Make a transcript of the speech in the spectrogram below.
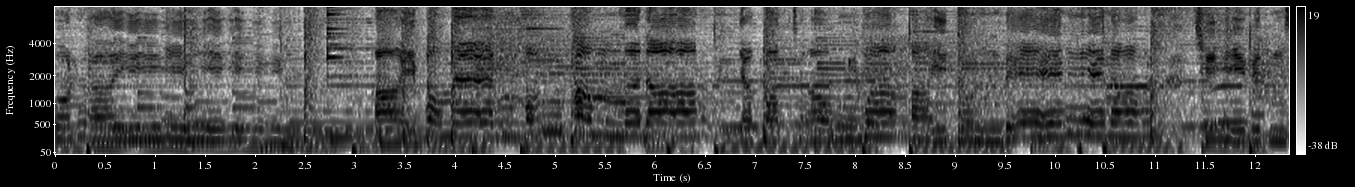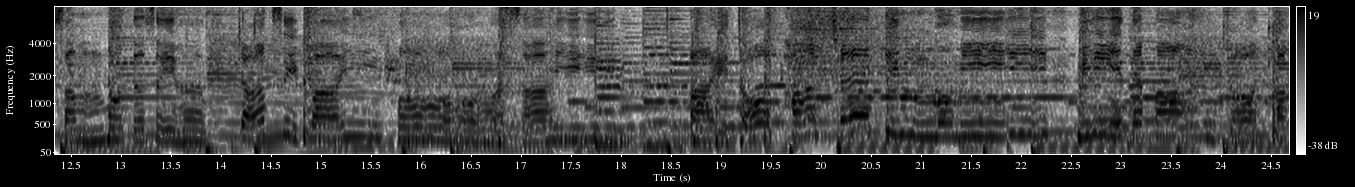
บ่ได้อายบ่แม่นคนธรรมดา อยากบอกเจ้าว่าอายจนเด จิตสัมมอเตอร์ไซค์ห่างจากสิไปพอใสป้ายจอดพักเช็คอินโมมี มีแต่ป้ายจอดพัก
